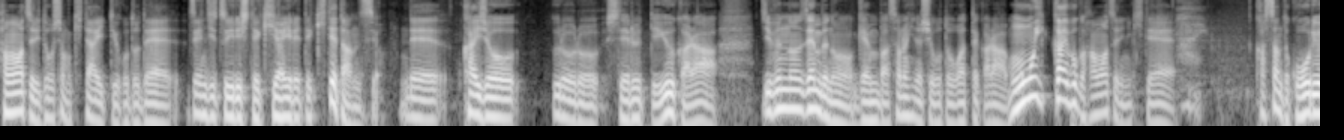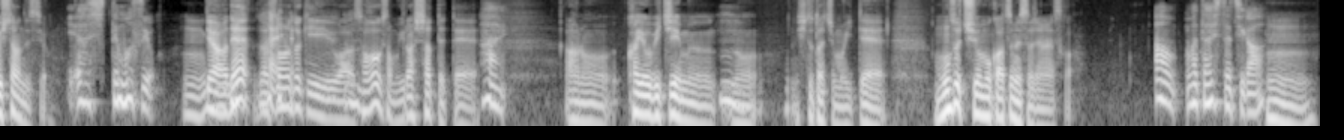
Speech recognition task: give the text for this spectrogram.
浜祭りどうしても来たいっていうことで前日入りして気合い入れて来てたんですよ。で会場うろうろしてるって言うから自分の全部の現場その日の仕事終わってからもう一回僕浜祭りに来てはい。カッサンと合流したんですよ。いや知ってますよ。うん、いやね、はいその時は坂口さんもいらっしゃってて、はい。あの火曜日チームの人たちもいて、ものすごい注目集めてたじゃないですか。あ私たちが？うん、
